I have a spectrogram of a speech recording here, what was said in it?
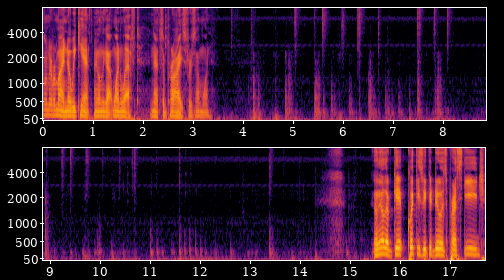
Oh, never mind. No, we can't. I only got one left, and that's a prize for someone. The only other quickies we could do is Prestige.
